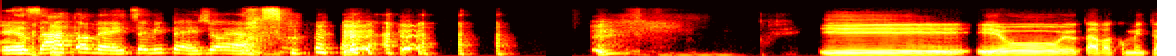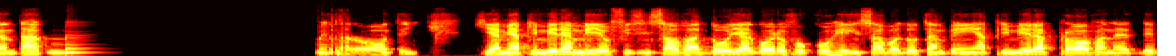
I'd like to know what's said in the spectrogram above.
Exatamente, você me entende, Joelson. E eu eu estava comentando, estava comentando ontem que a minha primeira meia eu fiz em Salvador e agora eu vou correr em Salvador também a primeira prova, né, de,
